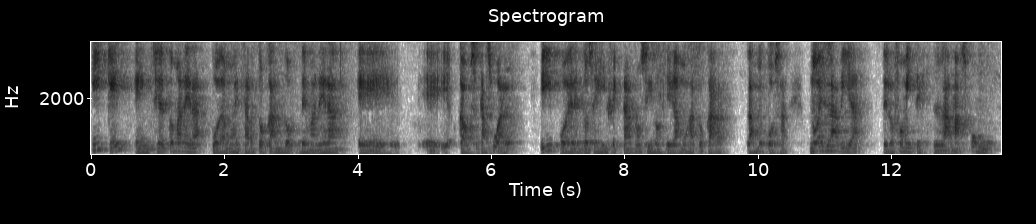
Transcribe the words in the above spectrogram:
y que en cierta manera podamos estar tocando de manera eh, casual y poder entonces infectarnos si nos llegamos a tocar las mucosas. No es la vía de los fomites, la más común,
